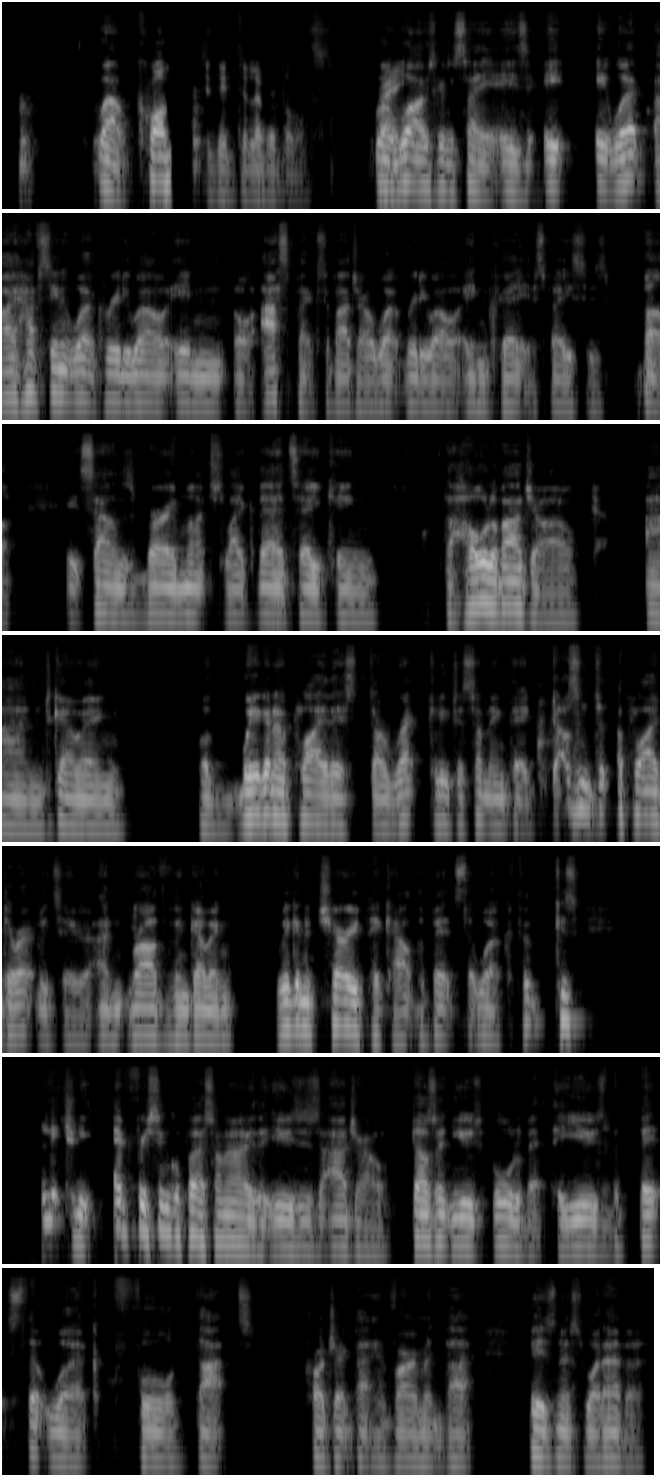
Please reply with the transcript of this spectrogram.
well, quantitative deliverables. Well, right? what I was going to say is it it work. I have seen it work really well in or aspects of agile work really well in creative spaces, but it sounds very much like they're taking the whole of agile and going, well, we're going to apply this directly to something that it doesn't apply directly to, and Yeah. rather than going, we're going to cherry pick out the bits that work because literally every single person I know that uses agile doesn't use all of it. They use Mm. the bits that work for that project, that environment, that business, whatever.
